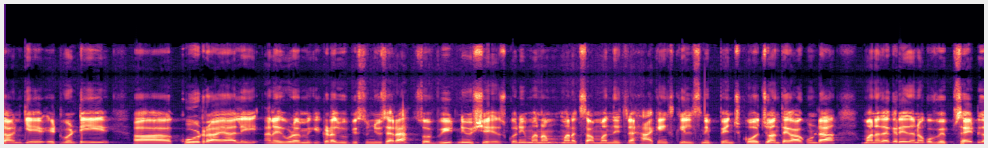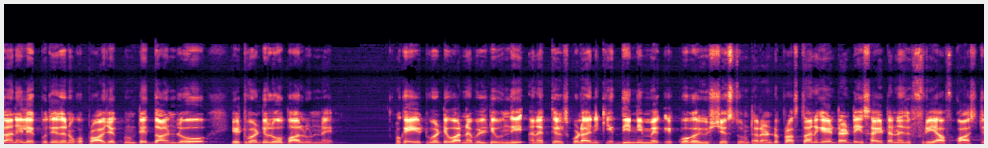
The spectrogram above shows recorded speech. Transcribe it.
దానికి ఎటువంటి కోడ్ రాయాలి అనేది కూడా మీకు ఇక్కడ చూపిస్తుంది చూసారా? సో వీటిని యూస్ చేసుకొని మనం మనకు సంబంధించిన హ్యాకింగ్ స్కిల్స్ని పెంచుకోవచ్చు. అంతేకాకుండా మన దగ్గర ఏదైనా ఒక వెబ్సైట్ కానీ లేకపోతే ఏదైనా ఒక ప్రాజెక్ట్ ఉంటే దానిలో ఎటువంటి లోపాలు ఉన్నాయి? ఓకే ఎటువంటి వర్నబిలిటీ ఉంది అనేది తెలుసుకోవడానికి దీన్ని ఎక్కువగా యూస్ చేస్తూ ఉంటారు అంటే ప్రస్తుతానికి ఏంటంటే ఈ సైట్ అనేది ఫ్రీ ఆఫ్ కాస్ట్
